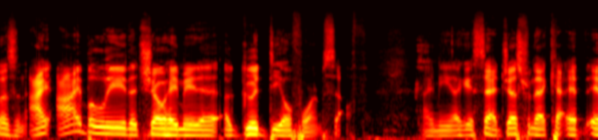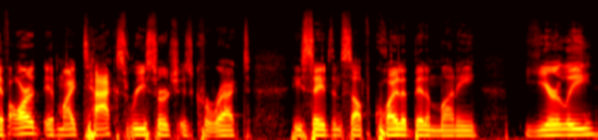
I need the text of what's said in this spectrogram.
Listen, I I believe that Shohei made a, a good deal for himself. I mean, like I said, just from that, ca- if if our if my tax research is correct, he saves himself quite a bit of money yearly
